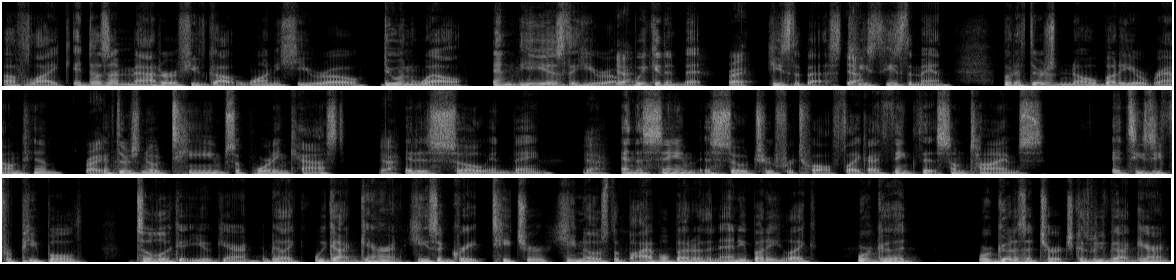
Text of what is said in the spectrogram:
of like, it doesn't matter if you've got one hero doing well. And he is the hero. Yeah. We can admit. Right. He's the best. Yeah. He's he's the man. But if there's nobody around him, Right. if there's no team supporting cast, Yeah. it is so in vain. Yeah. And the same is so true for 12th. Like I think that sometimes it's easy for people to look at you, Garen, and be like, we got Garen. He's a great teacher. He knows the Bible better than anybody. Like, we're good. We're good as a church because we've got Garen.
